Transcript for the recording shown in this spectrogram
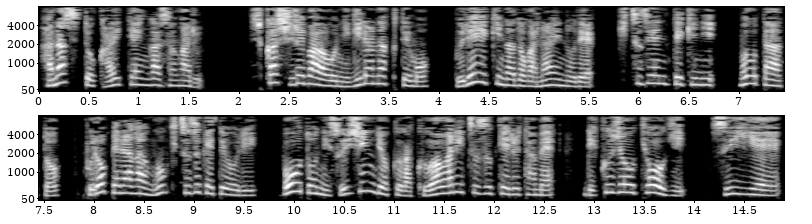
離すと回転が下がる。しかしレバーを握らなくても、ブレーキなどがないので、必然的にモーターとプロペラが動き続けており、ボートに推進力が加わり続けるため、陸上競技、水泳、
